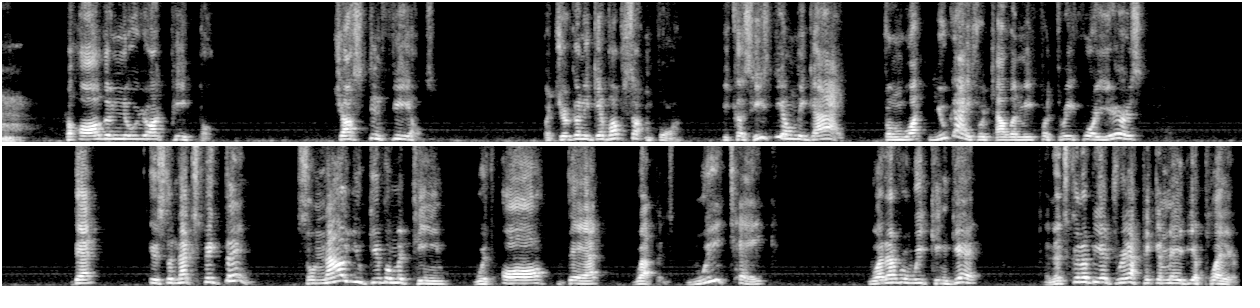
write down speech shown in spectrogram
to all the New York people, Justin Fields. But you're going to give up something for him because he's the only guy, from what you guys were telling me for three, four years, that is the next big thing. So now you give him a team with all that weapons. We take whatever we can get, and it's going to be a draft pick and maybe a player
